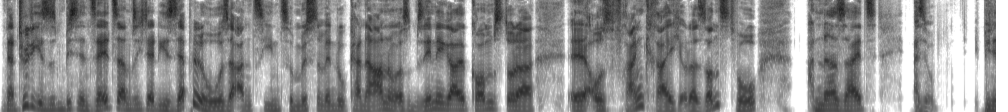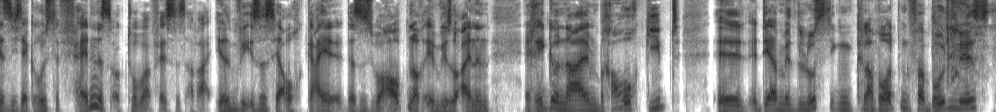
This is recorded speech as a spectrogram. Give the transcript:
natürlich ist es ein bisschen seltsam, sich da die Seppelhose anziehen zu müssen, wenn du, keine Ahnung, aus dem Senegal kommst oder äh, aus Frankreich oder sonst wo. Andererseits, also ich bin jetzt nicht der größte Fan des Oktoberfestes, aber irgendwie ist es ja auch geil, dass es überhaupt noch irgendwie so einen regionalen Brauch gibt, äh, der mit lustigen Klamotten verbunden ist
